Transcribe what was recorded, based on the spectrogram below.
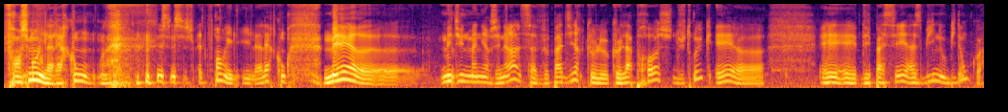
Franchement, il a l'air con. je, vais être franc, il, il a l'air con. Mais mais d'une manière générale, ça ne veut pas dire que, le, que l'approche du truc est, euh, est, dépassée, has ou bidon, quoi.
